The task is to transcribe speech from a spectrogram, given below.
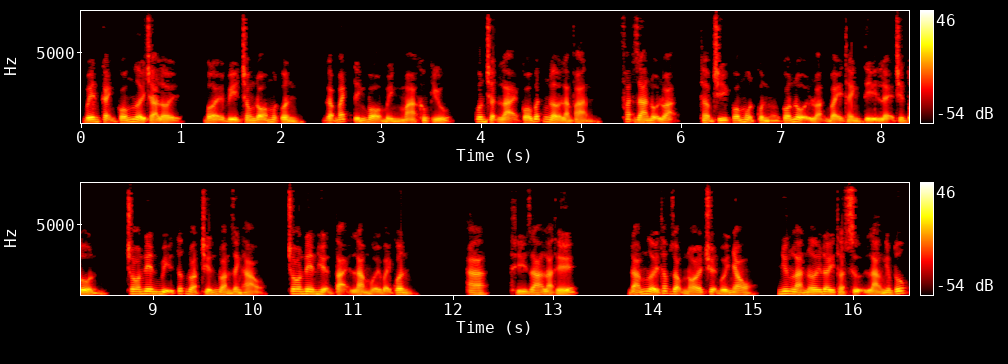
Bên cạnh có người trả lời, bởi vì trong đó một quân, gặp bách tính bỏ mình mà không cứu, quân trận lại có bất ngờ làm phản, phát ra nội loạn, thậm chí có một quân có nội loạn bảy thành tỷ lệ chiến tổn, cho nên bị tước đoạt chiến đoàn danh hảo, cho nên hiện tại là mười bảy quân. A, thì ra là thế. Đám người thấp giọng nói chuyện với nhau, nhưng là nơi đây thật sự là nghiêm túc,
